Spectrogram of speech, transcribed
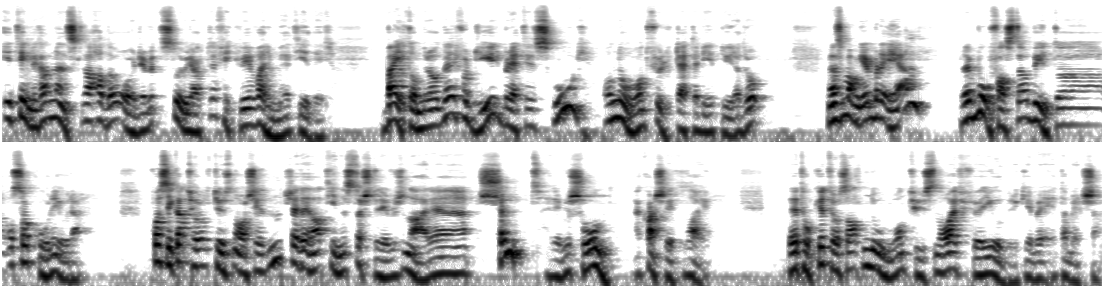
I tillegg til at menneskene hadde overdrevet storviltjakter, fikk vi varmere tider. Beiteområder for dyr ble til skog, og noen fulgte etter dit dyra dro. Mens mange ble igjen, ble bofaste og begynte å, så korn i jorda. For ca. 12 000 år siden skjedde en av tidenes største revolusjonære skjønt revolusjon. er kanskje litt å ta i. Det tok jo tross alt noen tusen år før jordbruket ble etablert seg.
